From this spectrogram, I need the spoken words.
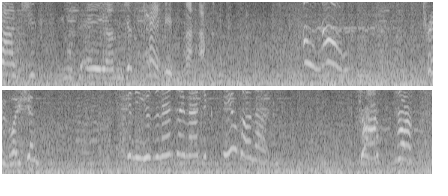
Bunalwig magic yut and you came at. Oh no! Translation? He's gonna use an anti-magic field on us! Katras! Lou!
